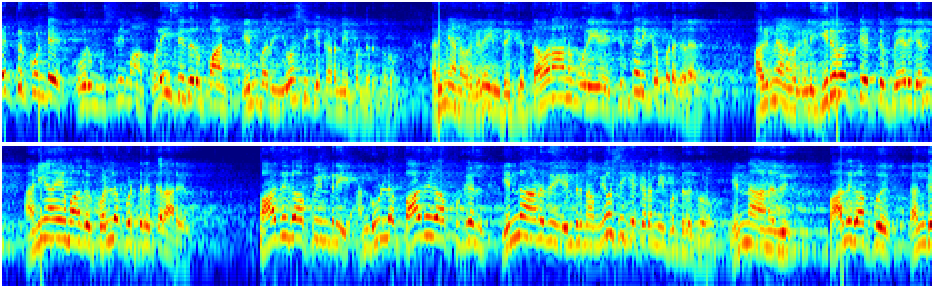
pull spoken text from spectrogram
ஏற்றுக்கொண்டு ஒரு முஸ்லிமா கொலை செய்திருப்பான் என்பதை யோசிக்க கடமைப்பட்டிருக்கிறோம். அருமையானவர்களே இன்றைக்கு தவறான முறையில் சித்தரிக்கப்படுகிறது. அருமையானவர்களே இருபத்தி எட்டு பேர்கள் அநியாயமாக கொல்லப்பட்டிருக்கிறார்கள். பாதுகாப்பின்றி அங்குள்ள பாதுகாப்புகள் என்ன ஆனது என்று நாம் யோசிக்க கடமைப்பட்டிருக்கிறோம். என்ன ஆனது? பாதுகாப்பு அங்க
